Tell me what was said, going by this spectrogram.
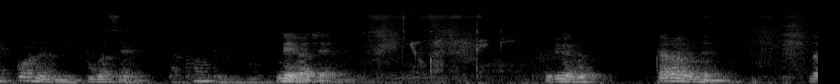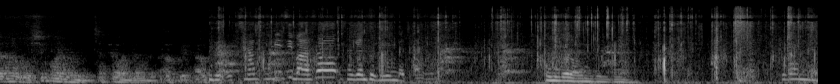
회권은 부가세 다 포함되어 있는 건가요? 네 맞아요. 그 중에서 따라하면은 따라하고 잡혀간다고 아, 그랬다. 그래? 아, 자, 우리 집 와서 자기한테 유용됐다고. 홍보를 하는 건데. 그런 얘기야,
